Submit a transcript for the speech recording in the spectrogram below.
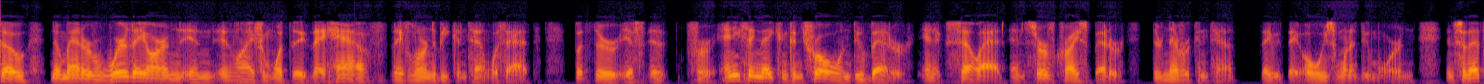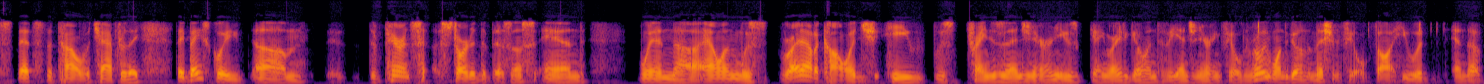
So no matter where they are in, in, in life and what they, they have, they've learned to be content with that. But they're, if, if for anything they can control and do better and excel at and serve Christ better, they're never content. They they always want to do more, and and so that's that's the title of the chapter. They they basically um, their parents started the business and when uh, Alan was right out of college, he was trained as an engineer, and he was getting ready to go into the engineering field, and really wanted to go in the mission field. Thought he would end up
